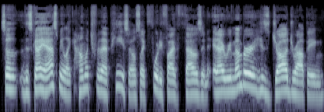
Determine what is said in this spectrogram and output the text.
So this guy asked me like how much for that piece? I was like 45,000 and I remember his jaw dropping.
